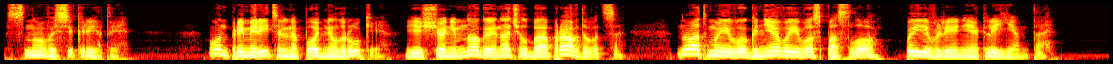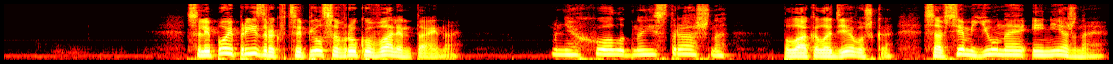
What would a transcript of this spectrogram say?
Снова секреты. Он примирительно поднял руки, еще немного и начал бы оправдываться, но от моего гнева его спасло появление клиента. Слепой призрак вцепился в руку Валентайна. «Мне холодно и страшно», — плакала девушка, совсем юная и нежная.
